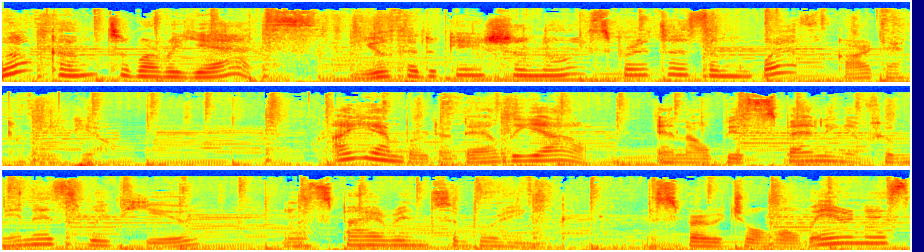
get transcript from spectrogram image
Welcome to our Yes Youth Education on Spiritism with Kardec Radio. I am Bernadette Liao, and I'll be spending a few minutes with you, inspiring to bring spiritual awareness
